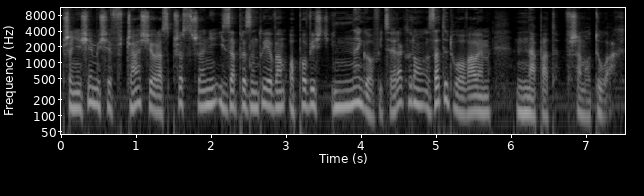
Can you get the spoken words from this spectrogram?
przeniesiemy się w czasie oraz przestrzeni i zaprezentuję Wam opowieść innego oficera, którą zatytułowałem Napad w Szamotułach.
